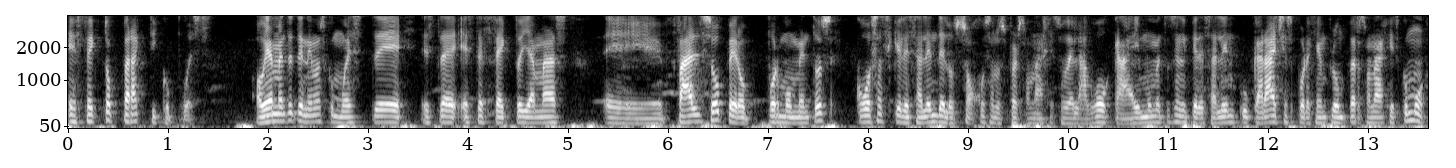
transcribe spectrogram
efecto práctico, pues. Obviamente tenemos como este, este, este efecto ya más eh, falso, pero por momentos cosas que le salen de los ojos a los personajes o de la boca. Hay momentos en el que le salen cucarachas, por ejemplo, a un personaje. Es como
